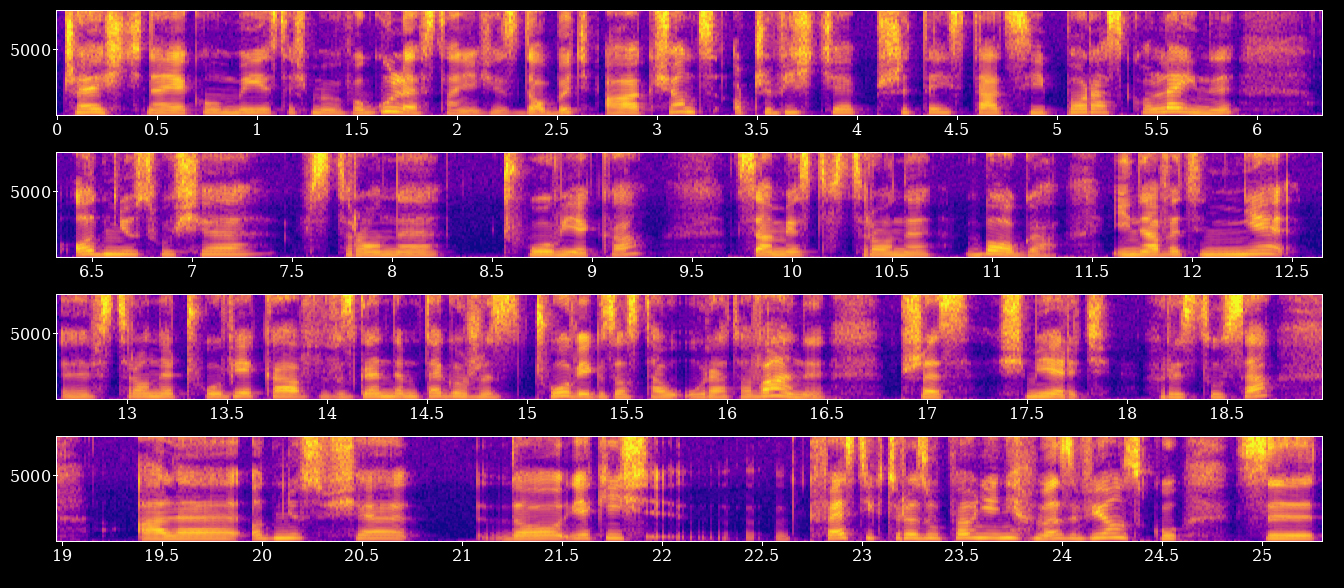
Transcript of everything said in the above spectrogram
cześć, na jaką my jesteśmy w ogóle w stanie się zdobyć. A ksiądz oczywiście przy tej stacji po raz kolejny odniósł się w stronę człowieka, zamiast w stronę Boga. I nawet nie y, w stronę człowieka względem tego, że człowiek został uratowany przez śmierć Chrystusa, ale odniósł się do jakiejś kwestii, która zupełnie nie ma związku z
